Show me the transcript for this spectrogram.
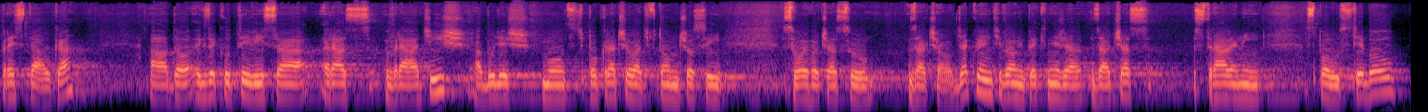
prestávka a do exekutívy sa raz vrátiš a budeš môcť pokračovať v tom, čo si svojho času začal. Ďakujem ti veľmi pekne za čas strávený spolu s tebou.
